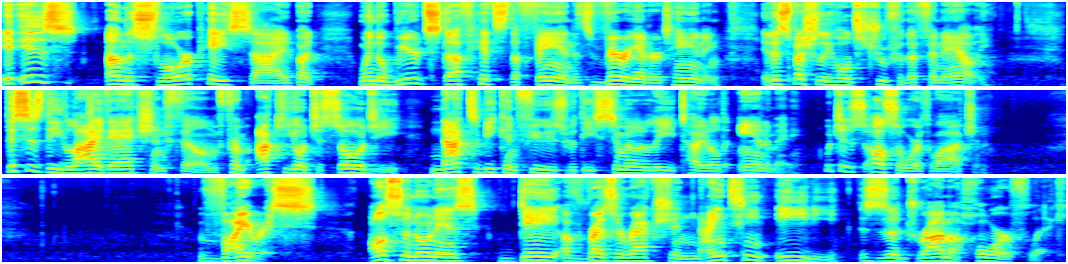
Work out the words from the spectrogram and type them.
It is on the slower pace side, but when the weird stuff hits the fan, it's very entertaining. It especially holds true for the finale. This is the live action film from Akio Jissoji, not to be confused with the similarly titled anime, which is also worth watching. Virus, also known as Day of Resurrection, 1980. This is a drama horror flick.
